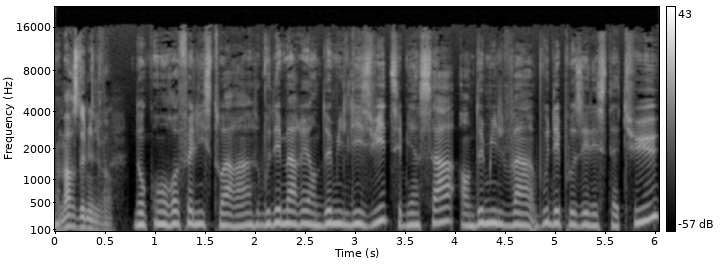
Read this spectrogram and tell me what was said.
En mars 2020. Donc on refait l'histoire. Hein. Vous démarrez en 2018, c'est bien ça. En 2020, vous déposez les statuts.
